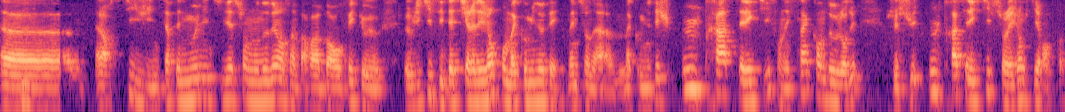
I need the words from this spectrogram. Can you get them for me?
Euh, alors, si j'ai une certaine monétisation de mon audience hein, par rapport au fait que l'objectif c'est d'attirer des gens pour ma communauté, même si ma communauté, je suis ultra sélectif, on est 52 aujourd'hui, je suis ultra sélectif sur les gens qui rentrent.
